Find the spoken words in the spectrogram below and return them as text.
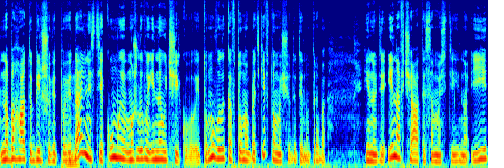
набагато більшу відповідальність, яку ми, можливо, і не очікували. І тому велика втома батьків в тому, що дитину треба іноді і навчати самостійно, і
